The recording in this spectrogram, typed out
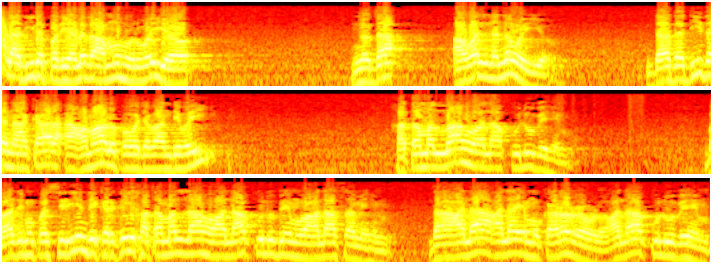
الله دې په دې اړه د مهر وایو نو دا اول نه نه وایو دا د دې د ناکار اعمال په وجبان دی وایي ختم الله علی قلوبهم بعض مفسرین ذکر کوي ختم الله علی قلوبهم وعلى سمعهم دا علی علی مکرر راوړو علی قلوبهم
